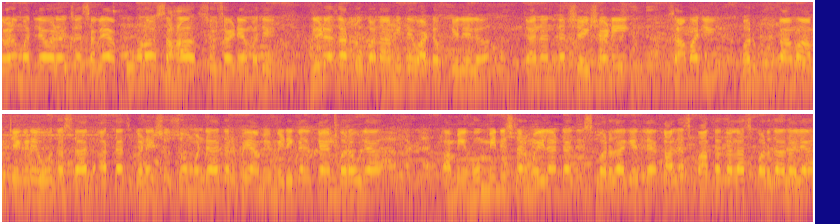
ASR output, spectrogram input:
तळमधल्यावाड्याच्या सगळ्या पूर्ण सहा सोसायट्यामध्ये दीड हजार लोकांना आम्ही ते वाटप केलेलं. त्यानंतर शैक्षणिक सामाजिक भरपूर कामं आमच्या इकडे होत असतात. आताच गणेशोत्सव मंडळातर्फे आम्ही मेडिकल कॅम्प भरवल्या. आम्ही होम मिनिस्टर महिलांसाठी स्पर्धा घेतल्या. कालच पाककला स्पर्धा झाल्या.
